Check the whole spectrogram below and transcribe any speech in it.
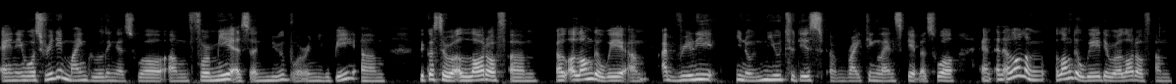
and it was really mind grueling as well um, for me as a noob or a newbie um, because there were a lot of um, along the way. Um, I'm really you know new to this um, writing landscape as well, and and along along the way there were a lot of um,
